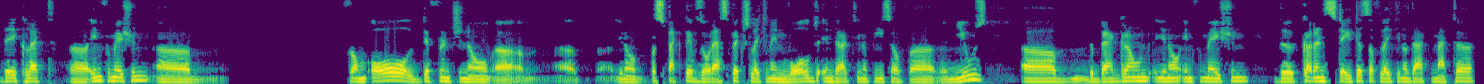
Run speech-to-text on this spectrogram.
They collect information um, from all different, you know, um, uh, you know, perspectives or aspects like, you know, involved in that, you know, piece of uh, news, uh, the background, you know, information, the current status of like, you know, that matter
